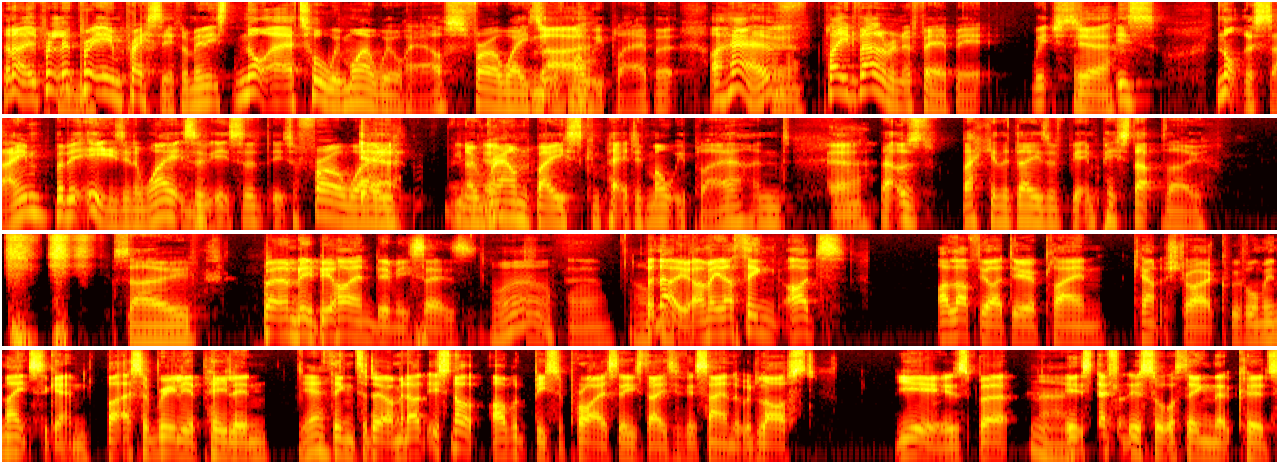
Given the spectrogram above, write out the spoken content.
I don't know. It pretty, looked pretty impressive. I mean, it's not at all in my wheelhouse, throwaway sort of multiplayer, but I have played Valorant a fair bit, which Yeah. is not the same, but it is in a way. It's a hmm. it's a it's a throwaway, you know, Yeah. round based competitive multiplayer, and Yeah. that was back in the days of getting pissed up though. so Firmly behind him, he says. well, Um, but no, I mean, I think I'd. I love the idea of playing Counter Strike with all my mates again. But that's a really appealing Yeah. thing to do. I mean, it's not. I would be surprised these days if it's something that would last years, but No. it's definitely a sort of thing that could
